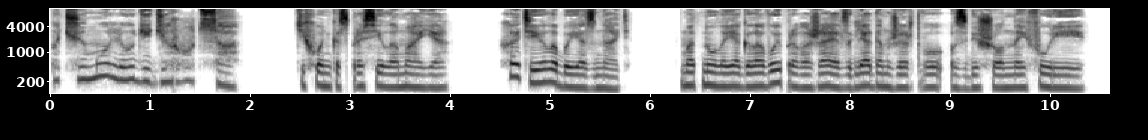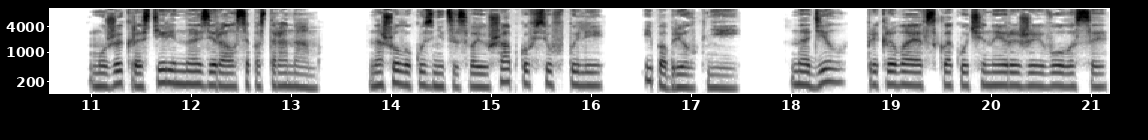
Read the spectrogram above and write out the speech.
«Почему люди дерутся?» — тихонько спросила Майя. «Хотела бы я знать». Мотнула я головой, провожая взглядом жертву взбешенной фурии. Мужик растерянно озирался по сторонам, нашел у кузницы свою шапку всю в пыли и побрел к ней. Надел, прикрывая всклокоченные рыжие волосы,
